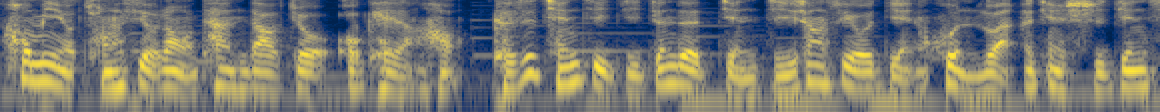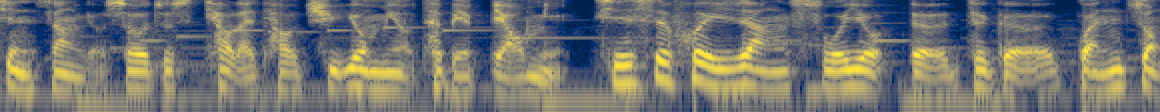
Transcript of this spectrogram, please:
后面有床戏有让我看到就 OK 了哈。可是前几集真的剪辑上是有点混乱，而且时间线上有时候就是跳来跳去，又没有特别标明，其实是会让所有的这个观众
